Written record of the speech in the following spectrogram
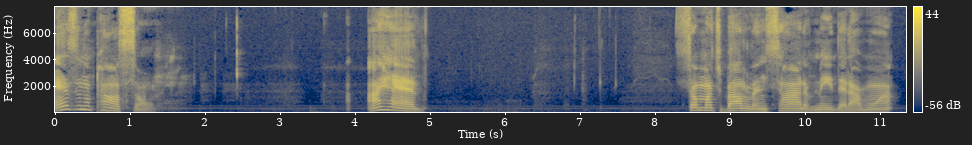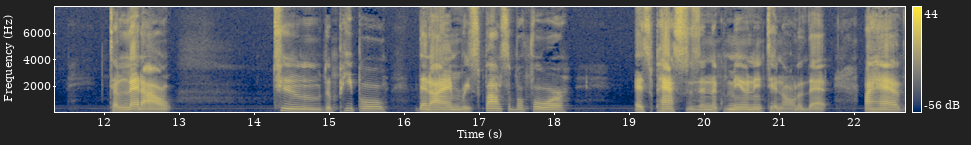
as an apostle, I have so much bottle inside of me that I want to let out to the people that I am responsible for as pastors in the community and all of that. I have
